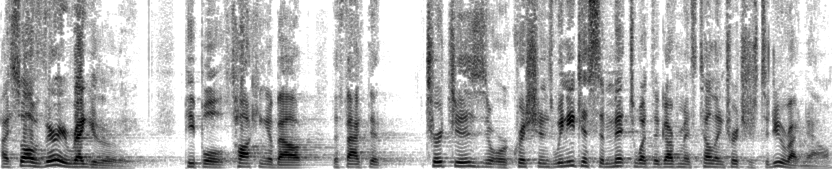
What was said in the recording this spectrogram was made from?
I saw very regularly people talking about the fact that churches or Christians, we need to submit to what the government's telling churches to do right now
